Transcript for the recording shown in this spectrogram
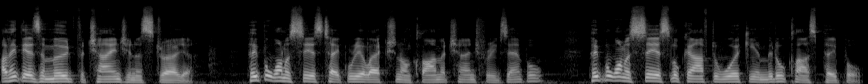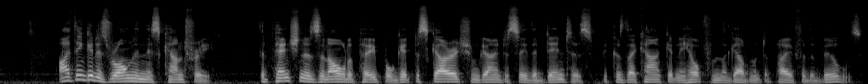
I think there's a mood for change in Australia. People want to see us take real action on climate change, for example. People want to see us look after working and middle class people. I think it is wrong in this country that pensioners and older people get discouraged from going to see the dentist because they can't get any help from the government to pay for the bills.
